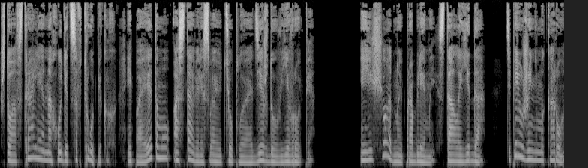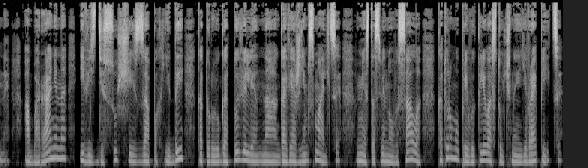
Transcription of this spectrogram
что Австралия находится в тропиках, и поэтому оставили свою теплую одежду в Европе. И еще одной проблемой стала еда. Теперь уже не макароны, а баранина и вездесущий запах еды, которую готовили на говяжьем смальце вместо свиного сала, к которому привыкли восточные европейцы.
